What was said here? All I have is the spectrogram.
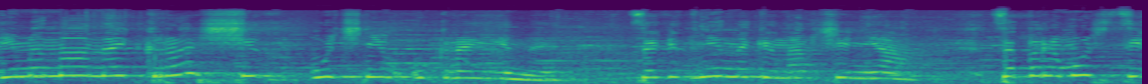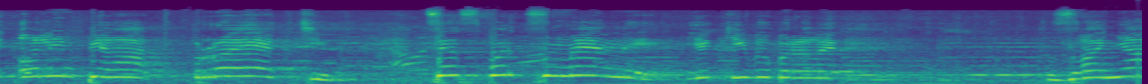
імена найкращих учнів України. Це відмінники навчання, це переможці олімпіад, проєктів, це спортсмени, які вибрали звання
